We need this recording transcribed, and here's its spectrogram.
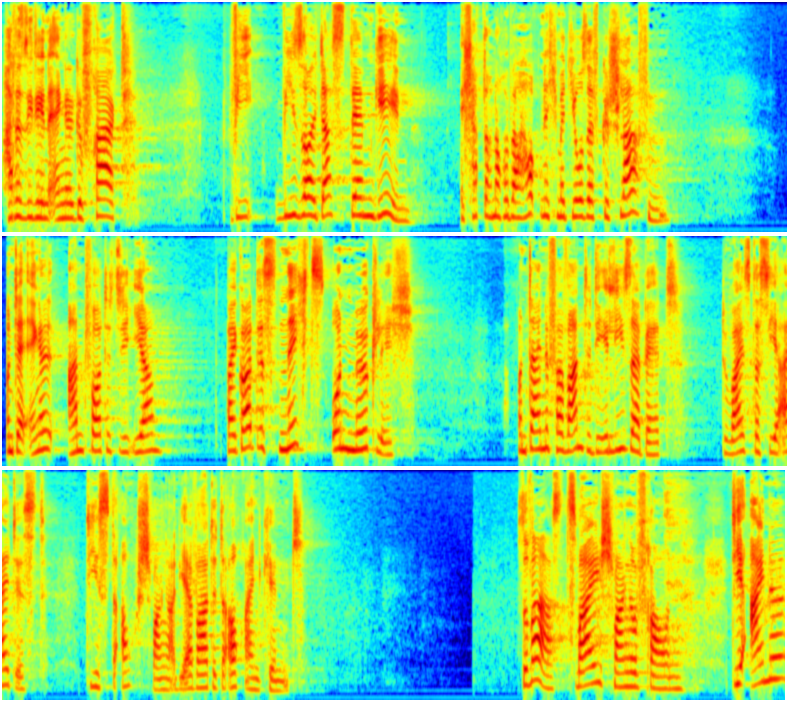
hatte sie den Engel gefragt, wie, wie soll das denn gehen? Ich habe doch noch überhaupt nicht mit Josef geschlafen. Und der Engel antwortete ihr, bei Gott ist nichts unmöglich. Und deine Verwandte, die Elisabeth, du weißt, dass sie alt ist, die ist auch schwanger, die erwartete auch ein Kind. So war es, zwei schwangere Frauen. Die eine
